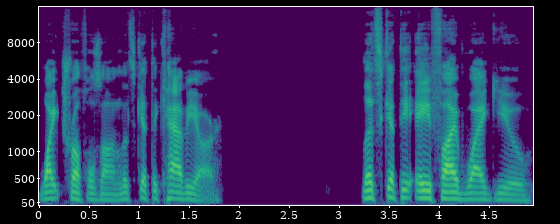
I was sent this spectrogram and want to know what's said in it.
white truffles on. Let's get the caviar. Let's get the A5 Wagyu.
